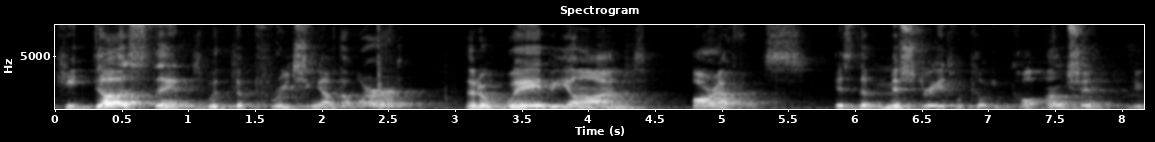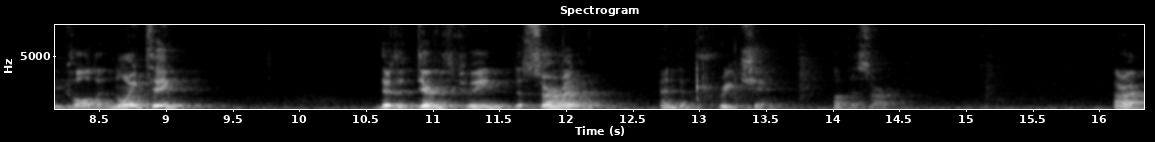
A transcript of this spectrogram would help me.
he does things with the preaching of the word that are way beyond our efforts. It's the mystery. It's what you can call unction, you can call it anointing. There's a difference between the sermon and the preaching of the sermon. All right,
